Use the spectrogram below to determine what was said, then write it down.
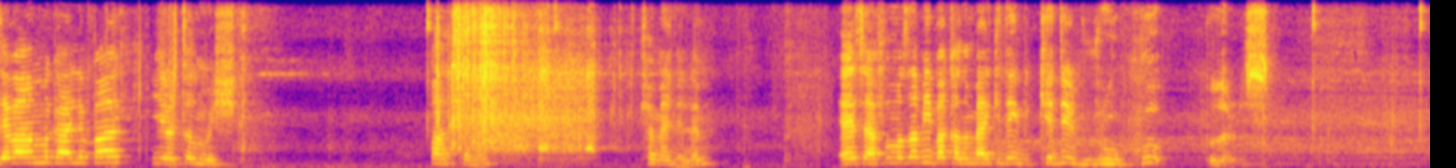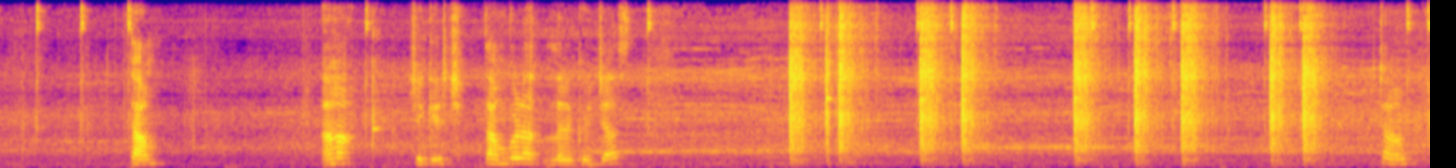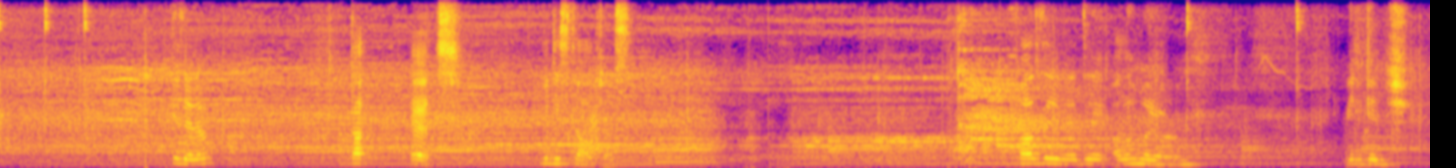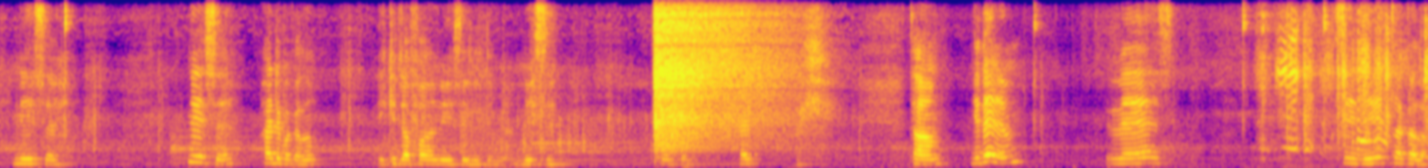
Devamı galiba yırtılmış. Basalım. Çömelelim. Etrafımıza bir bakalım. Belki de bir kedi ruhu buluruz. Tam. Aha. Çekiç. Tam buraları kıracağız. Tamam. Gidelim. Da evet. Bu diski alacağız. Fazla ileri alamıyorum. İlginç. Neyse. Neyse. Hadi bakalım. İki defa neyse dedim yani. Neyse. Neyse. Hadi. Ay. Tamam. Gidelim. Ve CD'yi takalım.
